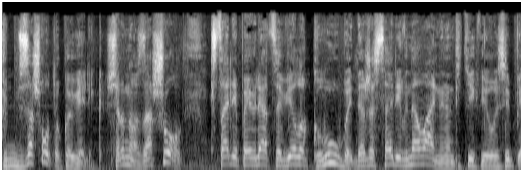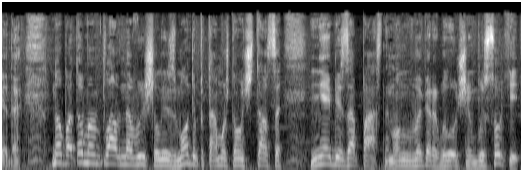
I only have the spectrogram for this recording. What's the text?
зашел такой велик, все равно зашел. Стали появляться велоклубы, даже соревнования на таких велосипедах. Но потом он плавно вышел из моды, потому что он считался небезопасным. Он, во-первых, был очень высокий,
